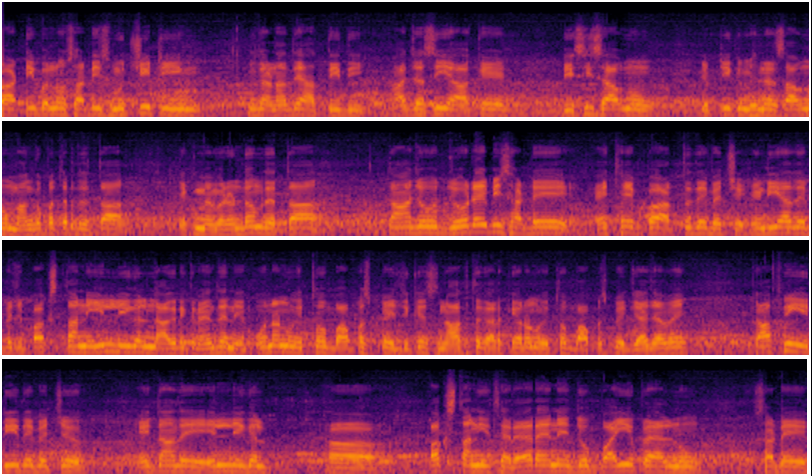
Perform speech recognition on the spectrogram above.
ਪਾਰਟੀ ਵੱਲੋਂ ਸਾਡੀ ਸਮੁੱਚੀ ਟੀਮ ਲੁਧਿਆਣਾ ਦਿਹਾਤੀ ਦੀ। ਅੱਜ ਅਸੀਂ ਆ ਕੇ ਡੀਸੀ ਸਾਹਿਬ ਨੂੰ, ਡਿਪਟੀ ਕਮਿਸ਼ਨਰ ਸਾਹਿਬ ਨੂੰ ਮੰਗ ਪੱਤਰ ਦਿੱਤਾ, ਇੱਕ ਮੈਮੋਰੈਂਡਮ ਦਿੱਤਾ। ਤਾਂ ਜੋ ਜਿਹੜੇ ਵੀ ਸਾਡੇ ਇੱਥੇ ਭਾਰਤ ਦੇ ਵਿੱਚ, ਇੰਡੀਆ ਦੇ ਵਿੱਚ ਪਾਕਿਸਤਾਨੀ ਇਲੀਗਲ ਨਾਗਰਿਕ ਰਹਿੰਦੇ ਨੇ, ਉਹਨਾਂ ਨੂੰ ਇੱਥੋਂ ਵਾਪਸ ਭੇਜ ਕੇ ਸ਼ਨਾਖਤ ਕਰਕੇ ਉਹਨਾਂ ਨੂੰ ਇੱਥੋਂ ਵਾਪਸ ਭੇਜਿਆ ਜਾਵੇ। ਕਾਫੀ ਏਰੀਏ ਦੇ ਵਿੱਚ ਇਦਾਂ ਦੇ ਇਲੀਗਲ ਪਾਕਿਸਤਾਨੀ ਇੱਥੇ ਰਹਿ ਰਹੇ ਨੇ, ਜੋ 22 ਅਪ੍ਰੈਲ ਨੂੰ ਸਾਡੇ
